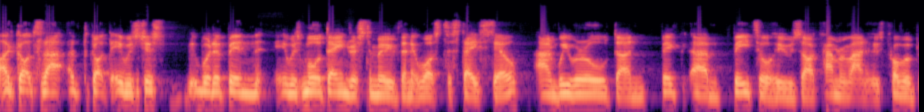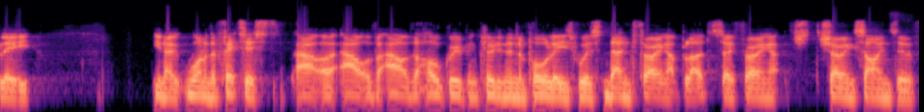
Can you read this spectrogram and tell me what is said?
I got to that. Got it was just it would have been it was more dangerous to move than it was to stay still, and we were all done. Big um, Beetle, who's our cameraman, who's probably you know one of the fittest out out of out of the whole group, including the Nepalese, was then throwing up blood, so throwing up, showing signs of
